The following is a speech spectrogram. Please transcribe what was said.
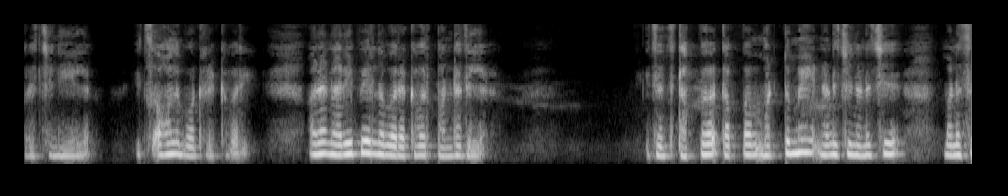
பிரச்சனையே இல்லை. இட்ஸ் ஆல் அபவுட் ரெக்கவரி ஆனால் நிறைய பேர் நம்ம ரெக்கவர் பண்ணுறதில்ல இது தப்பை தப்பை மட்டுமே நினச்சி நினச்சி மனசு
